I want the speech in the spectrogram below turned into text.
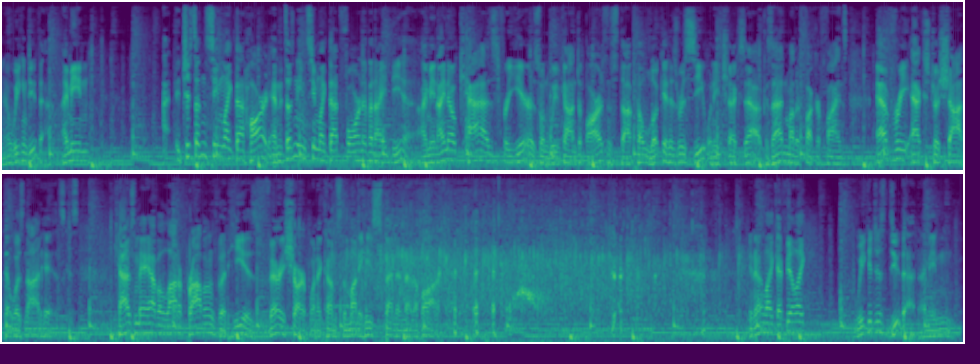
you know we can do that. I mean, it just doesn't seem like that hard, and it doesn't even seem like that foreign of an idea. I mean, I know Kaz for years when we've gone to bars and stuff, he'll look at his receipt when he checks out because that motherfucker finds every extra shot that was not his. Because Kaz may have a lot of problems, but he is very sharp when it comes to money he's spending at a bar. you know, like I feel like we could just do that. I mean,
